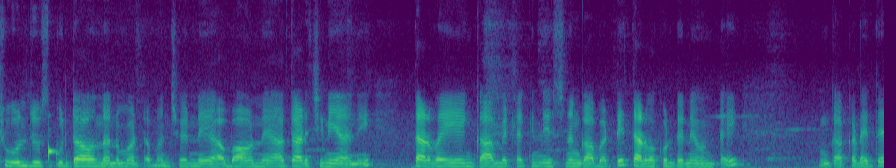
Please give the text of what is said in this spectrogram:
షూలు చూసుకుంటూ ఉందన్నమాట. మంచిగా ఉన్నాయా బాగున్నాయా? తడిచినాయా అని. తడవ ఇంకా మెట్ల కింద వేసినాం కాబట్టి తడవకుంటూనే ఉంటాయి. ఇంకా అక్కడైతే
